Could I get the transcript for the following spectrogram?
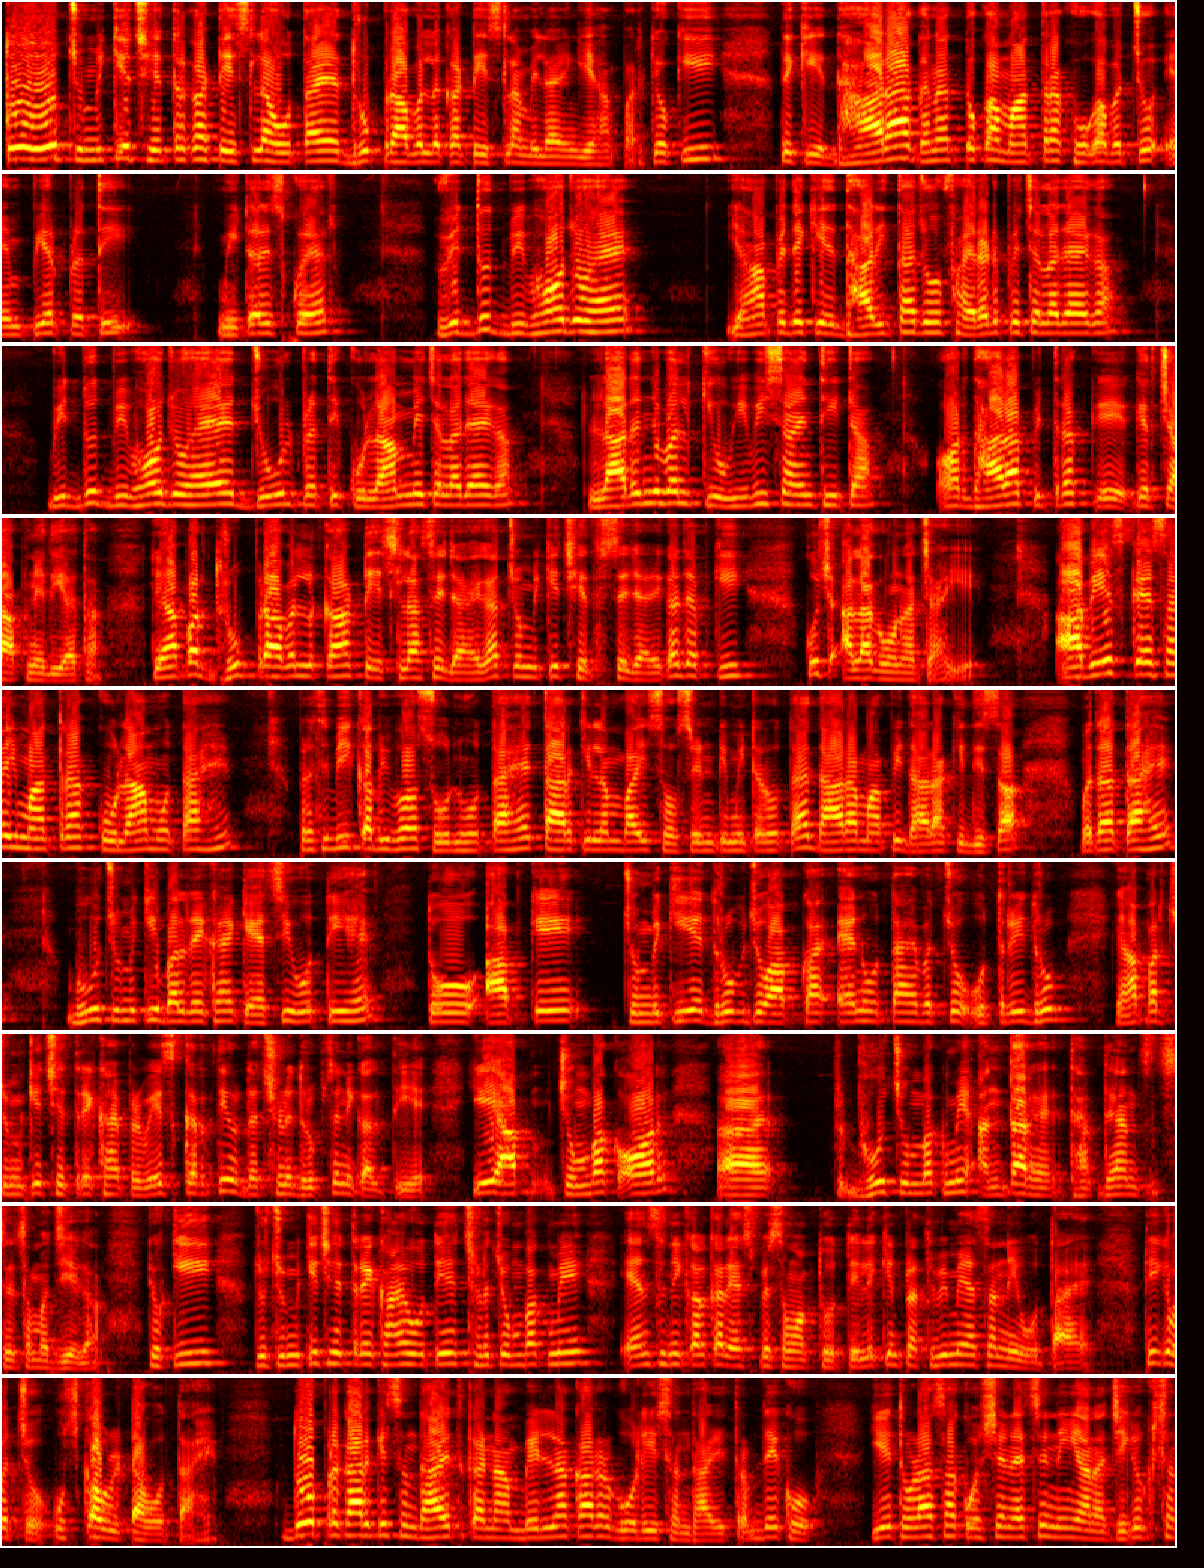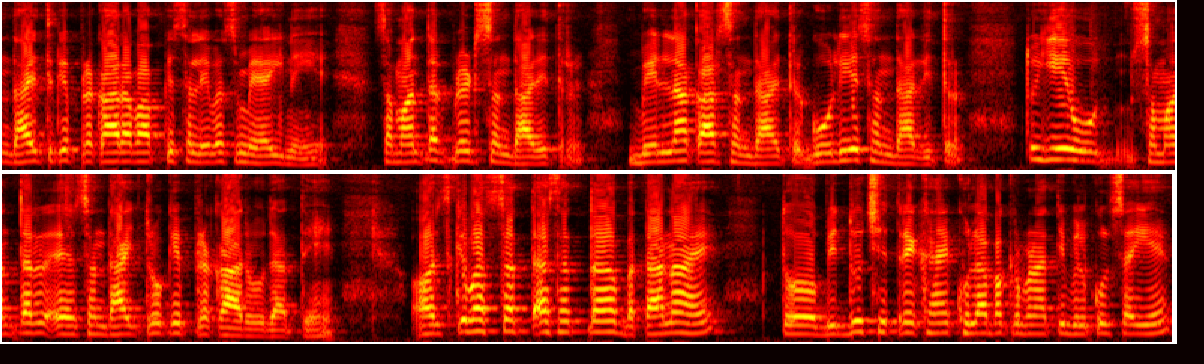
तो चुंबकीय क्षेत्र का टेस्ला होता है, ध्रुव प्राबल्य का टेस्ला मिलाएँगे यहाँ पर, क्योंकि देखिए, धारा घनत्व का मात्रक होगा बच्चों, एम्पियर प्रति मीटर स्क्वायर। विद्युत विभव जो है, यहाँ पे देखिए, धारिता जो है फायरड पे चला जाएगा। विद्युत विभव जो है, जूल प्रति कुलाम में चला जाएगा। लारेंज बल क्यू वी साइन थीटा और धारा पितरक किरचाप ने दिया था। तो यहाँ पर ध्रुव प्राबल का टेस्ला से जाएगा, चुंबकीय क्षेत्र से जाएगा, जबकि कुछ अलग होना चाहिए। आवेश कैसा ही मात्रा कोलाम होता है। पृथ्वी का विभव शून्य होता है। तार की लंबाई 100 सेंटीमीटर होता है। धारा मापी धारा की दिशा बताता है। भू चुंबकीय बल रेखाएँ कैसी होती है? तो आपके चुंबकीय ध्रुव जो आपका एन होता है बच्चों, उत्तरी ध्रुव, यहाँ पर चुंबकीय क्षेत्र रेखाएँ प्रवेश करती है और दक्षिणी ध्रुव से निकलती है। ये आप चुंबक और भू चुंबक में अंतर है ध्यान से समझिएगा। क्योंकि जो चुंबकीय क्षेत्र रेखाएँ होती है क्षण चुंबक में एन से निकलकर एस पे समाप्त होती है, लेकिन पृथ्वी में ऐसा नहीं होता है। ठीक है बच्चों, उसका उल्टा होता है। दो प्रकार के संधारित्र का नाम बेलनाकार और गोलीय संधारित्र। अब देखो, ये थोड़ा सा क्वेश्चन ऐसे नहीं आना चाहिए, क्योंकि संधारित्र के प्रकार अब आपके सिलेबस में है ही नहीं है। समांतर प्लेट संधारित्र, बेलनाकार संधारित्र, गोलीय संधारित्र। तो ये समांतर संधारित्रों के प्रकार हो जाते हैं। और इसके बाद सत्य असत्य बताना है तो विद्युत क्षेत्र रेखाएँ खुला वक्र बनाती, बिल्कुल सही है।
